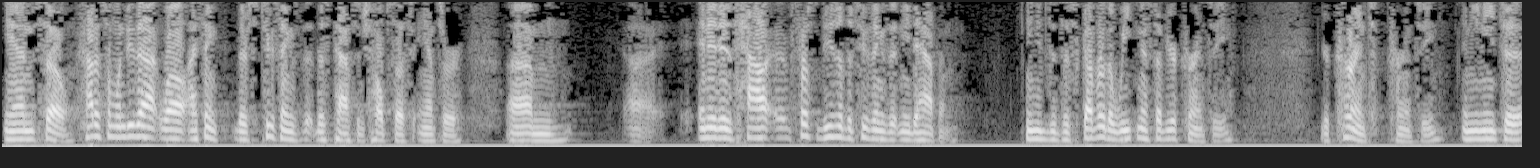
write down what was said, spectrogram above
And so, how does someone do that? Well, I think there's two things that this passage helps us answer. Um, uh, and it is how, first, these are the two things that need to happen. You need to discover the weakness of your currency, your current currency, and you need to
